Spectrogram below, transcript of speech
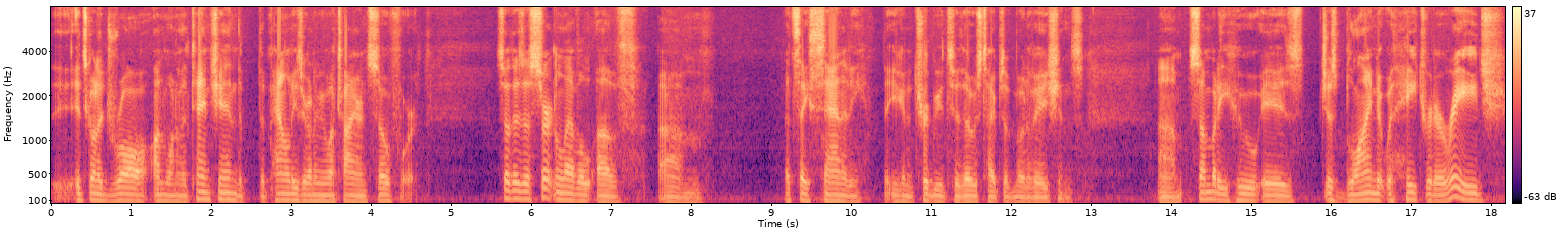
it's going to draw unwanted attention. The, the penalties are going to be much higher and so forth. So there's a certain level of, um, let's say, sanity that you can attribute to those types of motivations. Um, somebody who is just blinded with hatred or rage,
